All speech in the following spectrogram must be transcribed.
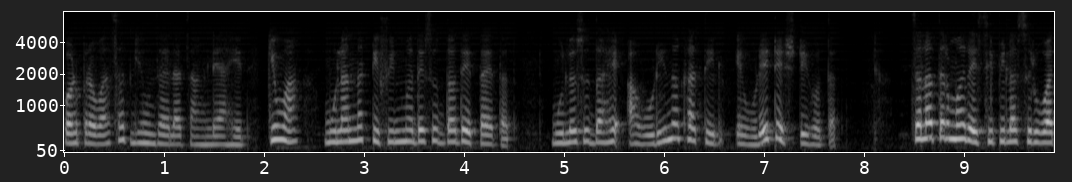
पण प्रवासात घेऊन जायला चांगले आहेत. किंवा मुलांना टिफिनमध्ये सुद्धा देता येतात. मुलंसुद्धा हे आवडीनं खातील एवढे टेस्टी होतात. चला तर मग रेसिपीला सुरुवात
